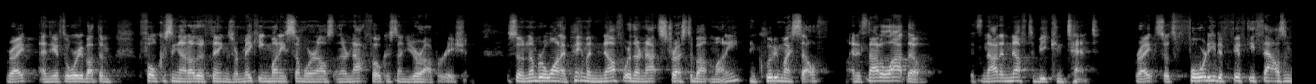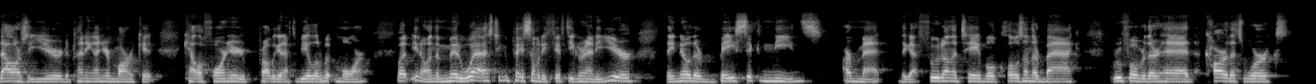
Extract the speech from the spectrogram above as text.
right? And you have to worry about them focusing on other things or making money somewhere else and they're not focused on your operation. So, number one, I pay them enough where they're not stressed about money, including myself. And it's not a lot though, it's not enough to be content. Right, so it's forty to fifty thousand dollars a year, depending on your market. California, you're probably gonna have to be a little bit more, but you know, in the Midwest, you can pay somebody fifty grand a year. They know their basic needs are met. They got food on the table, clothes on their back, roof over their head, a car that works,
